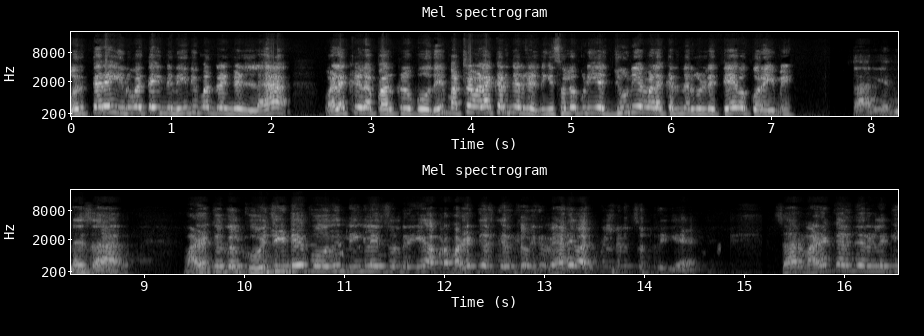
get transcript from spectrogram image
ஒருத்தரே இருபத்தைந்து நீதிமன்றங்கள்ல வழக்குகளை பார்க்கிற போது மற்ற வழக்கறிஞர்கள் நீங்க சொல்லக்கூடிய ஜூனியர் வழக்கறிஞர்களுடைய தேவை குறையுமே? சார் என்ன சார்? வழக்குகள் குவிஞ்சுக்கிட்டே போகுது நீங்களே சொல்றீங்க அப்புறம் வழக்கறிஞர்களுக்கு வேலை வாய்ப்பு இல்லைன்னு சொல்றீங்க. சார் வழக்கறிஞர்களுக்கு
